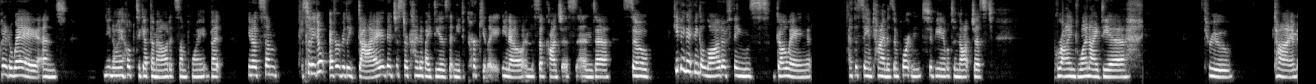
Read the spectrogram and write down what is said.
put it away, and you know I hope to get them out at some point, but you know it's some so they don't ever really die. They just are kind of ideas that need to percolate you know in the subconscious. And uh, so keeping i think a lot of things going at the same time is important to be able to not just grind one idea through time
